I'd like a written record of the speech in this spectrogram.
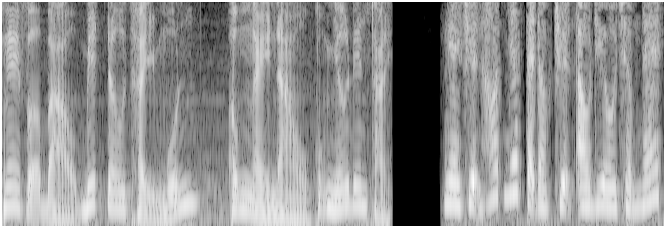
Nghe vợ bảo biết đâu thầy muốn, Ông ngày nào cũng nhớ đến thầy. Nghe chuyện hot nhất tại đọc truyện audio.net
